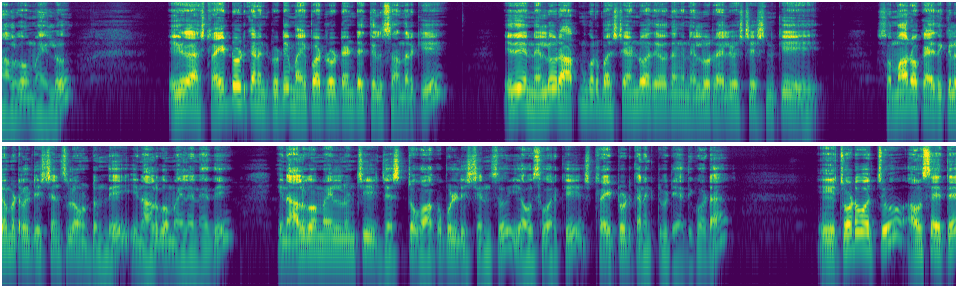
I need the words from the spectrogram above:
నాలుగో మైలు. ఇక straight road connectivity Mypadu road అంటే తెలుసు అందరికీ. ఇది నెల్లూరు ఆత్మకూరు బస్ స్టాండ్ అదేవిధంగా నెల్లూరు రైల్వే స్టేషన్కి సుమారు ఒక ఐదు కిలోమీటర్ల డిస్టెన్స్లో ఉంటుంది ఈ నాలుగో మైల్ అనేది. ఈ నాలుగో మైల్ నుంచి జస్ట్ వాకబుల్ డిస్టెన్స్ ఈ హౌస్ వరకు స్ట్రైట్ రోడ్ కనెక్టివిటీ అది కూడా. ఈ చూడవచ్చు హౌస్ అయితే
